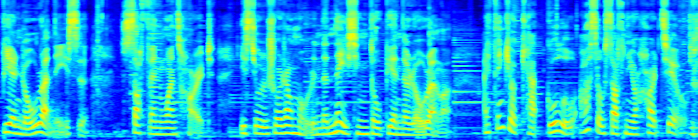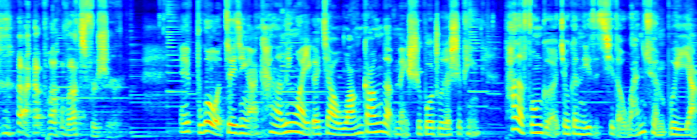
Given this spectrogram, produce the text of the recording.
变柔软的意思。Soften one's heart，意思就是说让某人的内心都变得柔软了。I think your cat Gulu also softened your heart too. well, that's for sure. 哎，不过我最近啊看了另外一个叫王刚的美食博主的视频，他的风格就跟李子柒的完全不一样。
